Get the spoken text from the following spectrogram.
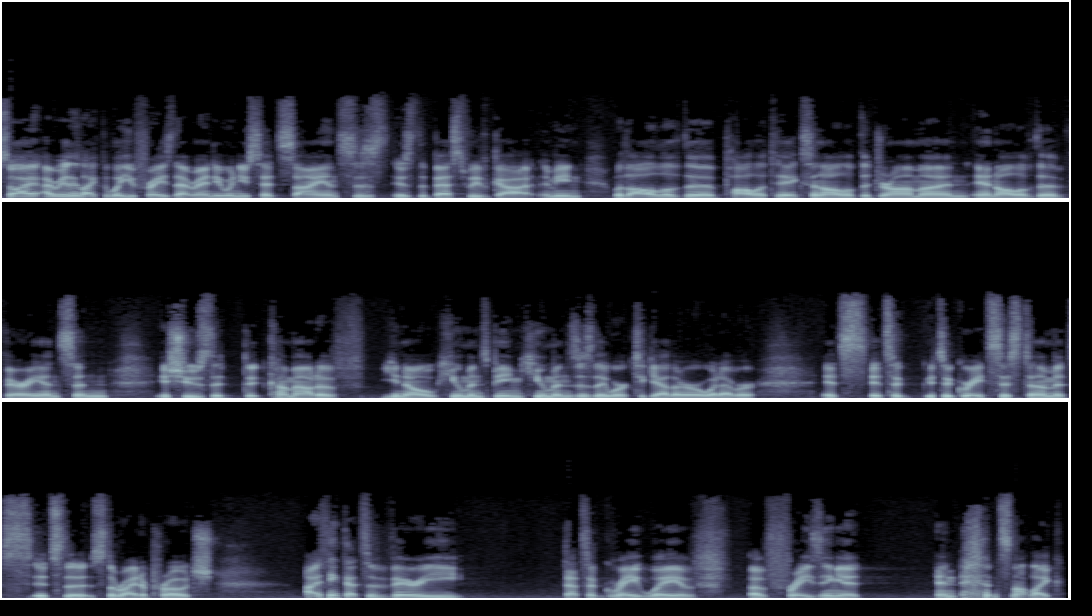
So I, I really like the way you phrased that, Randy, when you said science is, is the best we've got. I mean, with all of the politics and all of the drama and, and all of the variants and issues that, that come out of, you know, humans being humans as they work together or whatever, it's it's a it's a great system. It's it's the it's the right approach. I think that's a very that's a great way of of phrasing it and it's not like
